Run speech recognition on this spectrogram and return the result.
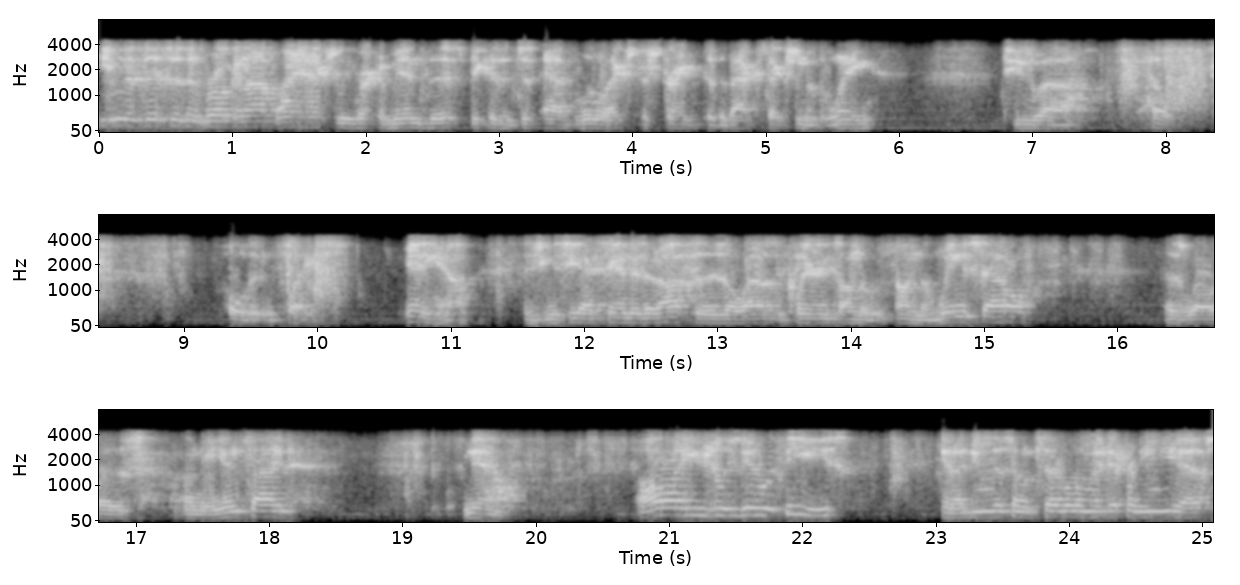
even if this isn't broken up, I actually recommend this because it just adds a little extra strength to the back section of the wing to uh, help hold it in place. Anyhow, as you can see, I sanded it off so that it allows the clearance on the on the wing saddle as well as on the inside. Now, all I usually do with these, and I do this on several of my different EDFs,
